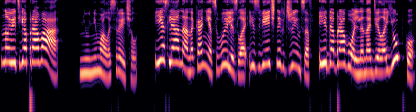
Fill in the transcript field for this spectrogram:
«Но ведь я права!» – не унималась Рэйчел. «Если она, наконец, вылезла из вечных джинсов и добровольно надела юбку,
